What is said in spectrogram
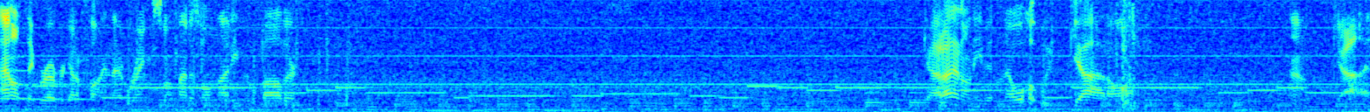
I don't think we're ever gonna find that ring, so I might as well not even bother. God, I don't even know what we've got all. Oh, God.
